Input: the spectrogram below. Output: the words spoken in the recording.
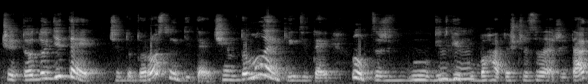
чи то до дітей, чи до дорослих дітей, чи до маленьких дітей. Ну це ж від віку багато що залежить, так?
